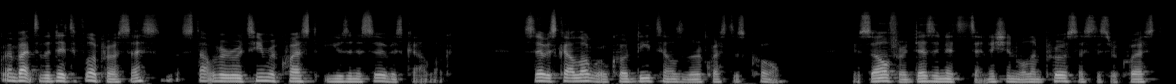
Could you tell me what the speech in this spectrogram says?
Going back to the data flow process, let's start with a routine request using a service catalog. The service catalog will record details of the requester's call. Yourself or a designated technician will then process this request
